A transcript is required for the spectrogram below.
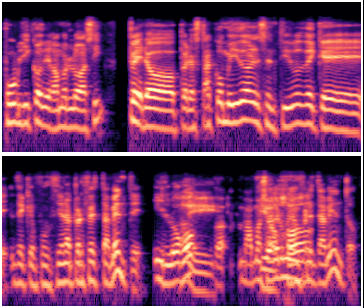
público, digámoslo así, pero, pero está comido en el sentido de que, de que funciona perfectamente. Y luego vamos a ver un enfrentamiento.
